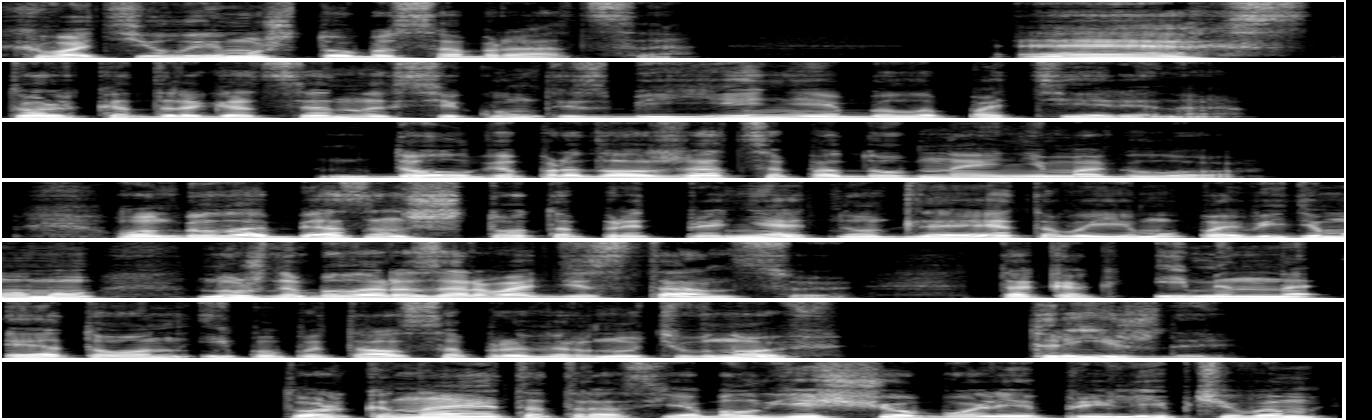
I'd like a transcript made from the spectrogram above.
хватило ему, чтобы собраться. Эх, столько драгоценных секунд избиения было потеряно. Долго продолжаться подобное не могло. Он был обязан что-то предпринять, но для этого ему, по-видимому, нужно было разорвать дистанцию, так как именно это он и попытался провернуть вновь, трижды. Только на этот раз я был еще более прилипчивым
